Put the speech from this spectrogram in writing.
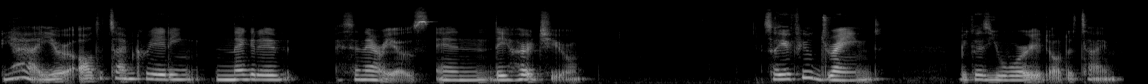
yeah you're all the time creating negative scenarios and they hurt you. So you feel drained because you're worried all the time.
